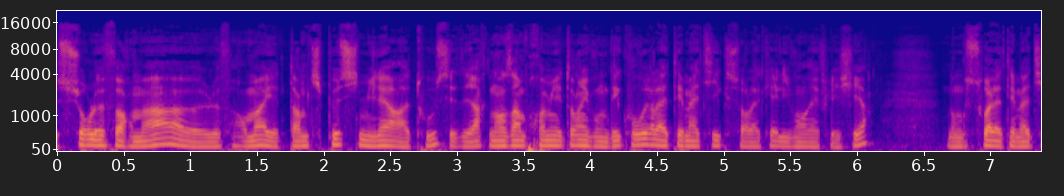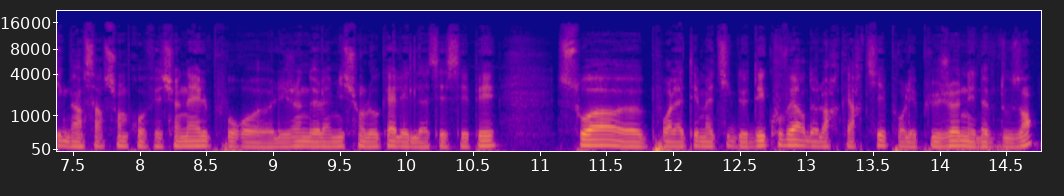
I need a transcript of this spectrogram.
sur le format, le format est un petit peu similaire à tous, c'est-à-dire que dans un premier temps, ils vont découvrir la thématique sur laquelle ils vont réfléchir. Donc soit la thématique d'insertion professionnelle pour euh, les jeunes de la mission locale et de la CCP, soit euh, pour la thématique de découverte de leur quartier pour les plus jeunes et 9-12 ans.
